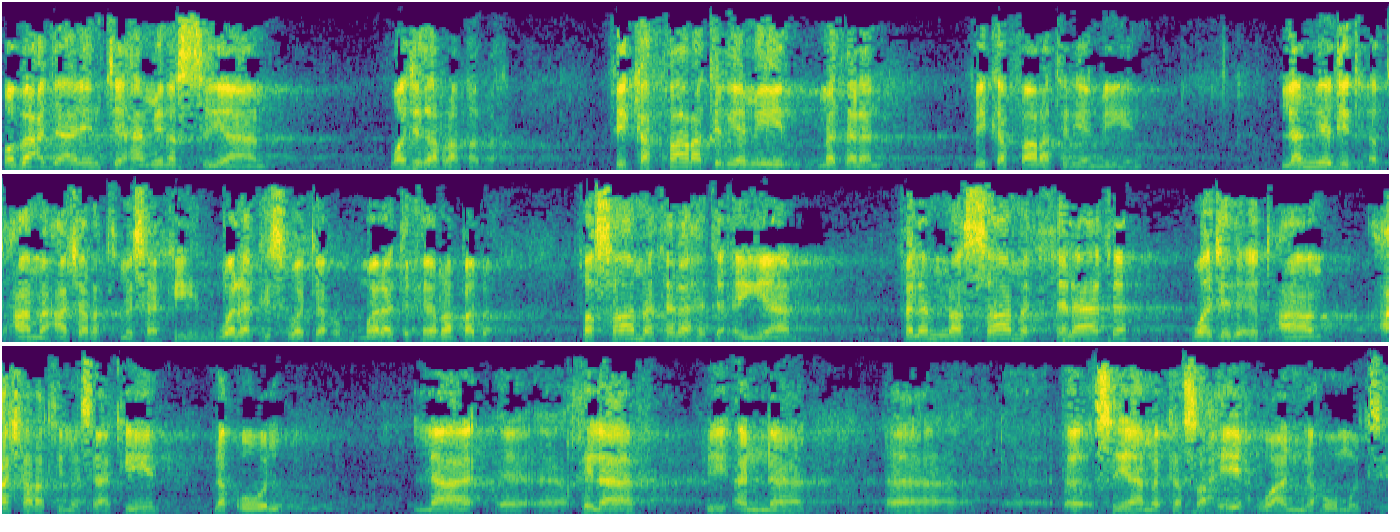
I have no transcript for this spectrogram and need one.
وبعد أن انتهى من الصيام وجد الرقبة. في كفارة اليمين مثلا في كفارة اليمين لم يجد إطعام عشرة مساكين ولا كسوتهم ولا تحرير رقبة فصام ثلاثة أيام فلما صام الثلاثة وجد إطعام عشرة مساكين. نقول لا آه، آه، خلاف في أن آه، صيامك صحيح وأنه مجزئ.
